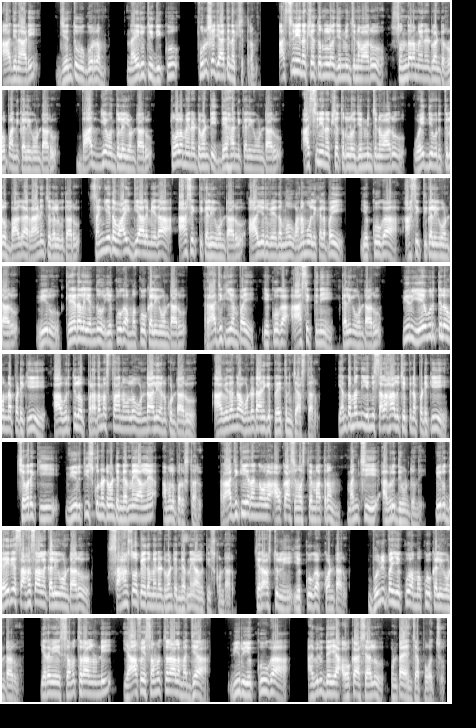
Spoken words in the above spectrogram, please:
ఆదినాడి జంతువు గుర్రం. నైరుతి దిక్కు పురుష జాతి నక్షత్రం. అశ్విని నక్షత్రంలో జన్మించిన వారు సుందరమైనటువంటి రూపాన్ని కలిగి ఉంటారు. భాగ్యవంతులై ఉంటారు. స్థూలమైనటువంటి దేహాన్ని కలిగి ఉంటారు. అశ్విని నక్షత్రంలో జన్మించిన వారు వైద్య వృత్తిలో బాగా రాణించగలుగుతారు. సంగీత వాయిద్యాల మీద ఆసక్తి కలిగి ఉంటారు. ఆయుర్వేదము వనమూలికలపై ఎక్కువగా ఆసక్తి కలిగి ఉంటారు. వీరు క్రీడల యందు ఎక్కువగా మక్కువ కలిగి ఉంటారు. రాజకీయంపై ఎక్కువగా ఆసక్తిని కలిగి ఉంటారు. వీరు ఏ వృత్తిలో ఉన్నప్పటికీ ఆ వృత్తిలో ప్రథమ స్థానంలో ఉండాలి అనుకుంటారు. ఆ విధంగా ఉండటానికి ప్రయత్నం చేస్తారు. ఎంతమంది ఎన్ని సలహాలు చెప్పినప్పటికీ చివరికి వీరు తీసుకున్నటువంటి నిర్ణయాలనే అమలుపరుస్తారు. రాజకీయ రంగంలో అవకాశం వస్తే మాత్రం మంచి అభివృద్ధి ఉంటుంది. వీరు ధైర్య సాహసాలను కలిగి ఉంటారు. సాహసోపేతమైనటువంటి నిర్ణయాలను తీసుకుంటారు. స్థిరాస్తుల్ని ఎక్కువగా కొంటారు. భూమిపై ఎక్కువ మక్కువ కలిగి ఉంటారు. ఇరవై సంవత్సరాల నుండి యాభై సంవత్సరాల మధ్య వీరు ఎక్కువగా అభివృద్ధి అయ్యే అవకాశాలు ఉంటాయని చెప్పవచ్చు.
